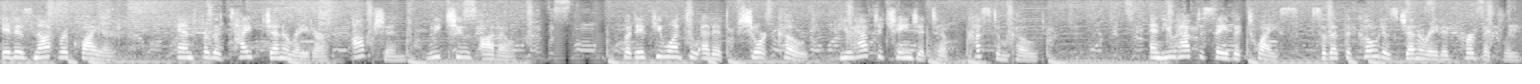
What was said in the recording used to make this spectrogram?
It is not required. And for the type generator, option, we choose auto. But if you want to edit short code, you have to change it to custom code. And you have to save it twice, so that the code is generated perfectly.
